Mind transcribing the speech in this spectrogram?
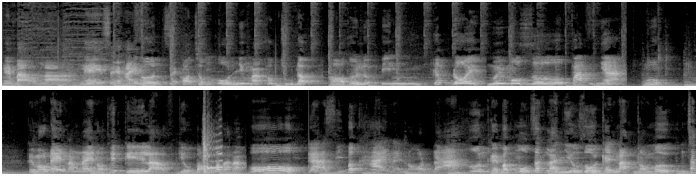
nghe bảo là nghe sẽ hay hơn sẽ có chống ồn nhưng mà không chủ động. Có thời lượng pin gấp đôi 11 giờ phát nhạc uh, cái màu đen năm nay nó thiết kế là kiểu bóng các bạn ạ. Ô, oh, Galaxy Buds 2 này nó đã hơn cái Buds 1 rất là nhiều rồi. Cái nắp nó mở cũng chắc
